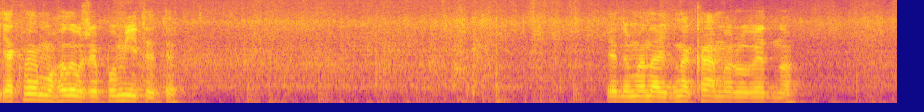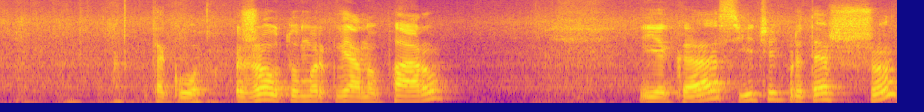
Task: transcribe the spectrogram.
Як ви могли вже помітити, я думаю, навіть на камеру видно таку жовту морквяну пару, яка свідчить про те, що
